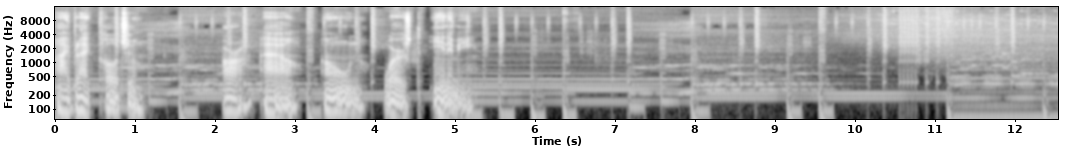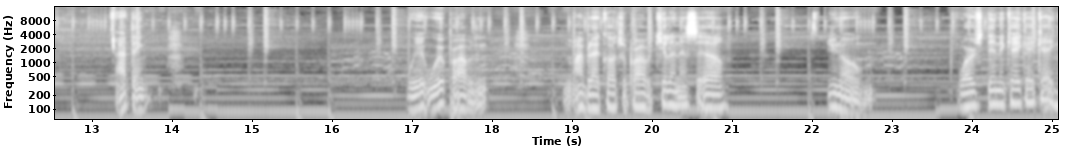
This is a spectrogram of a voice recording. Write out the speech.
my black culture are our own worst enemy. I think we're we're probably my black culture probably killing itself. You know, worse than the KKK.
